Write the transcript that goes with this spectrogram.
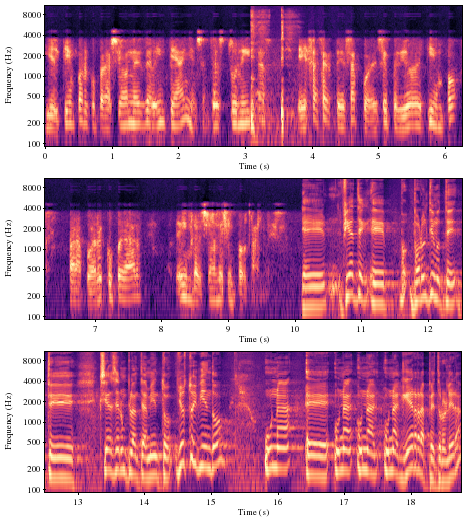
y el tiempo de recuperación es de 20 años. Entonces tú necesitas esa certeza por ese periodo de tiempo para poder recuperar inversiones importantes. Eh, fíjate, eh, por último, te, quisiera hacer un planteamiento. Yo estoy viendo una, eh, una, una, una guerra petrolera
